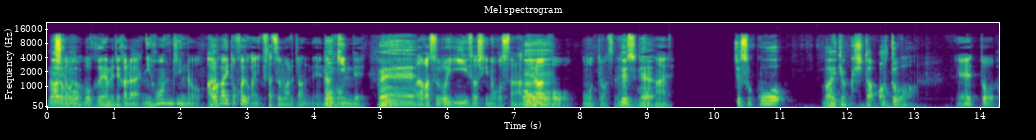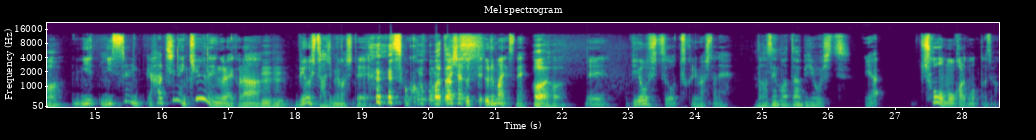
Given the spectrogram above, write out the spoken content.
なるしかもほど。僕が辞めてから日本人のアルバイト雇用が2つ生まれたんで、南京で。へあだからすごいいい組織残したなっていうのはこう思ってますえ。ね。ですね。はい。じゃあそこを売却した後えーっと、ははに2008年、9年ぐらいからい。うん美容室始めまして、うん。そこもまた。はい会社売って、売る前ですね。はで、美容室を作りましたね。い。なぜまた美容室？いや、超儲かると思ったんですよ。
